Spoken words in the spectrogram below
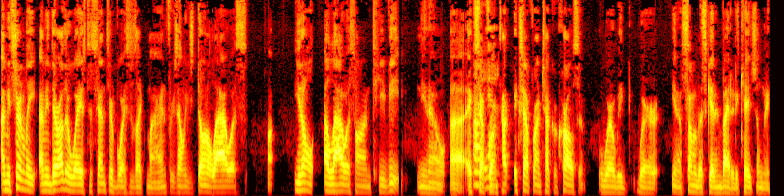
I mean, certainly, I mean, there are other ways to censor voices like mine. For example, you just don't allow us, uh, you don't allow us on TV, you know, uh, Oh except for on except for on Tucker Carlson, where we, where you know, some of us get invited occasionally.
